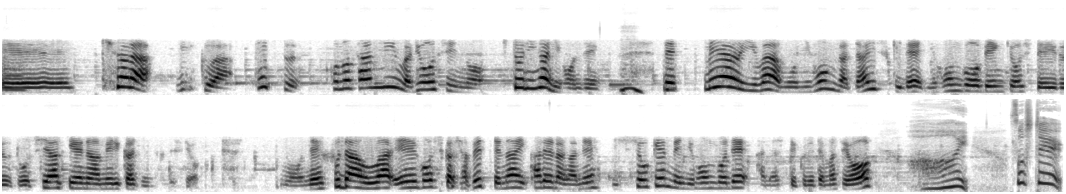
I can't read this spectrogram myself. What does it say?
えー、キサラ、ミクワ、テツ。この3人は両親の1人が日本人。うん。でメアリーはもう日本が大好きで日本語を勉強しているロシア系のアメリカ人なんですよ。もうね普段は英語しか喋ってない彼らがね一生懸命日本語で話してくれてますよ。はーい。そして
